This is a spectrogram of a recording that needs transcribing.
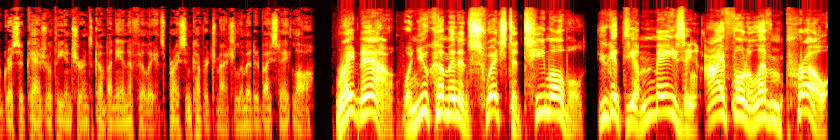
Progressive Casualty Insurance Company and affiliates. Price and coverage match limited by state law. Right now, when you come in and switch to T-Mobile, you get the amazing iPhone 11 Pro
